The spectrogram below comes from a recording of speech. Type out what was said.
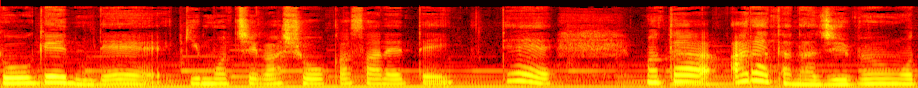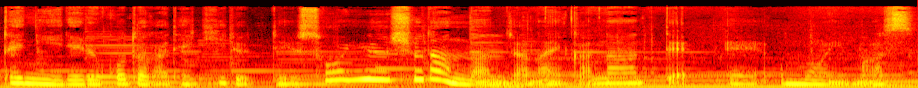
表現で気持ちが消化されていってまた新たな自分を手に入れることができるっていうそういう手段なんじゃないかなって、思います。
